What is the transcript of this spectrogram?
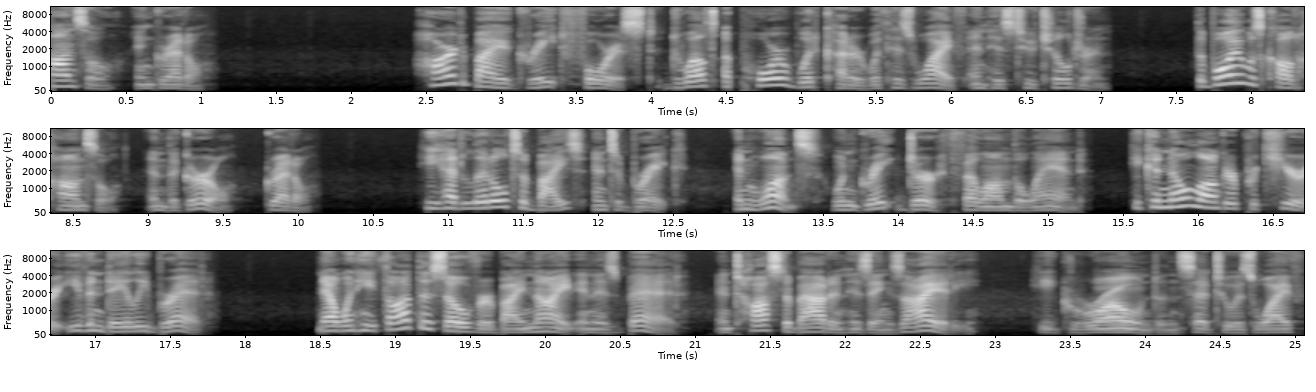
Hansel and Gretel. Hard by a great forest dwelt a poor woodcutter with his wife and his two children. The boy was called Hansel, and the girl Gretel. He had little to bite and to break, and once, when great dearth fell on the land, he could no longer procure even daily bread. Now, when he thought this over by night in his bed, and tossed about in his anxiety, he groaned and said to his wife,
